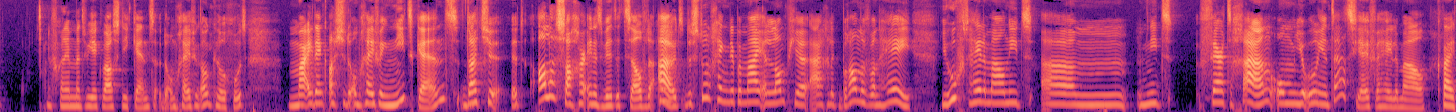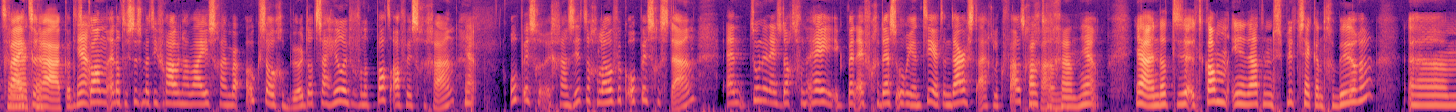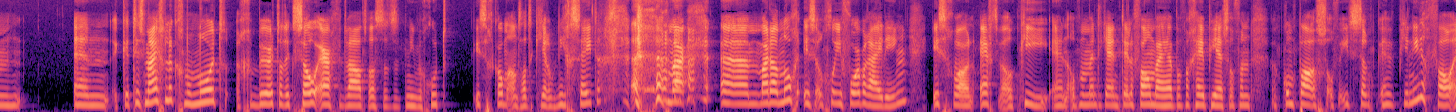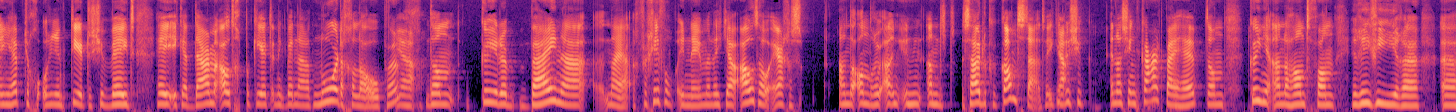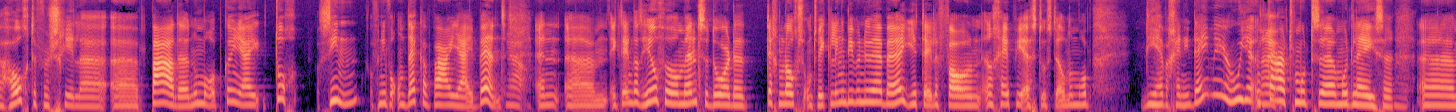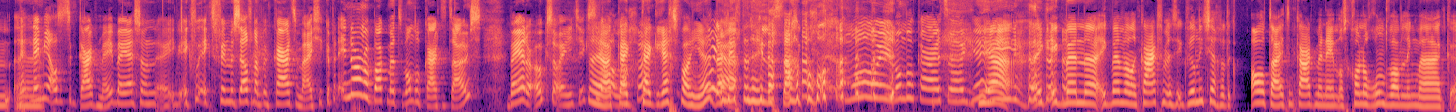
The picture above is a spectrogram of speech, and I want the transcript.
de vriendin met wie ik was, die kent de omgeving ook heel goed. Maar ik denk als je de omgeving niet kent, dat je het alles zag er in het wit hetzelfde uit. Dus toen ging er bij mij een lampje eigenlijk branden van hey, je hoeft helemaal niet, ehm, niet ver te gaan om je oriëntatie even helemaal Kwijt te kwijt te raken. Dat Ja. kan, en dat is dus met die vrouw in Hawaii schijnbaar ook zo gebeurd, dat zij heel even van het pad af is gegaan. Ja. Op is gaan zitten, geloof ik, op is gestaan. En toen ineens dacht van, hé, hey, ik ben even gedesoriënteerd. En daar is het eigenlijk fout, Fout gegaan. gegaan, ja. Ja, en dat, is- het kan inderdaad in een split second gebeuren. Ehm, en ik, het is mij gelukkig nog nooit gebeurd dat ik zo erg verdwaald was dat het niet meer goed is gekomen. Anders had ik hier ook niet gezeten. maar, ehm, maar dan nog is een goede voorbereiding is gewoon echt wel key. En op het moment dat jij een telefoon bij hebt of een GPS of een, een kompas of iets, dan heb je in ieder geval en je hebt je georiënteerd. Dus je weet, hé, hey, ik heb daar mijn auto geparkeerd en ik ben naar het noorden gelopen Ja, dan kun je er bijna nou ja, vergif op innemen dat jouw auto ergens aan de andere aan, in, aan de zuidelijke kant staat. Weet je? Ja. Dus je, en als je een kaart bij hebt, dan kun je aan de hand van rivieren, eh, hoogteverschillen, eh, paden, noem maar op, kun jij toch zien, of in ieder geval ontdekken waar jij bent. ja. En ehm, ik denk dat heel veel mensen door de technologische ontwikkelingen die we nu hebben, hè, je telefoon, een GPS-toestel, noem maar op, die hebben geen idee meer hoe je een Nee. kaart moet, eh, moet lezen. Nee. Ehm, Ne- eh, Neem je altijd een kaart mee? Ben jij zo'n... eh, Ik, ik, vind mezelf namelijk een kaartenmeisje. Ik heb een enorme bak met wandelkaarten Ben jij er ook zo eentje? Ik nou ja, kijk, lachen. kijk rechts van je, daar ja. ligt een hele stapel. Mooi, wandelkaarten. Yay. Ja, ik, ik, ben, ik ben wel een kaartmens. Ik wil niet zeggen dat ik altijd een kaart meeneem. Als ik gewoon een rondwandeling maak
